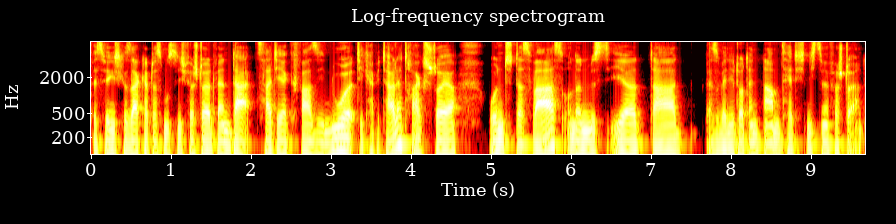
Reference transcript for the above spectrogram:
weswegen ich gesagt habe, das muss nicht versteuert werden. Da zahlt ihr quasi nur die Kapitalertragssteuer und das war's. Und dann müsst ihr da also wenn ihr dort entnahmt, hätte ich nichts mehr versteuern.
